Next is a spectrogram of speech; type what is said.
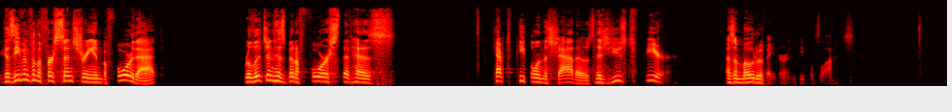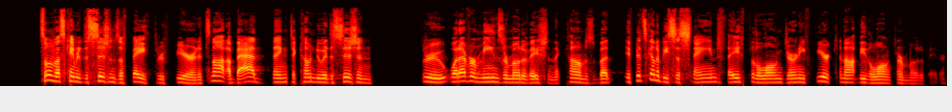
Because even from the first century and before that, religion has been a force that has kept people in the shadows, has used fear as a motivator in people's lives. Some of us came to decisions of faith through fear, and it's not a bad thing to come to a decision through whatever means or motivation that comes, but if it's going to be sustained faith for the long journey, fear cannot be the long term motivator.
